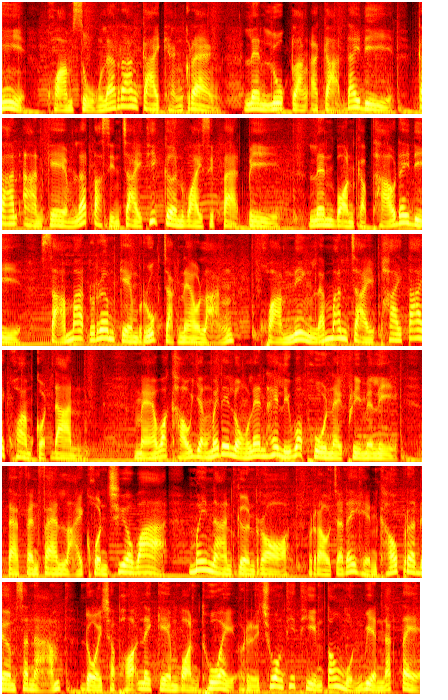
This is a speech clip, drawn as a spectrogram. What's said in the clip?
นี่ ความสูงและร่างกายแข็งแกร่ง เล่นลูกกลางอากาศได้ดี การอ่านเกมและตัดสินใจที่เกินวัย 18 ปี เล่นบอลกับเท้าได้ดี สามารถเริ่มเกมรุกจากแนวหลัง ความนิ่งและมั่นใจภายใต้ความกดดัน แม้ว่าเขายังไม่ได้ลงเล่นให้ลิเวอร์พูลในพรีเมียร์ลีก แต่แฟนๆ หลายคนเชื่อว่า ไม่นานเกินรอ เราจะได้เห็นเขาประเดิมสนาม โดยเฉพาะในเกมบอลถ้วย หรือช่วงที่ทีมต้องหมุนเวียนนักเตะ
